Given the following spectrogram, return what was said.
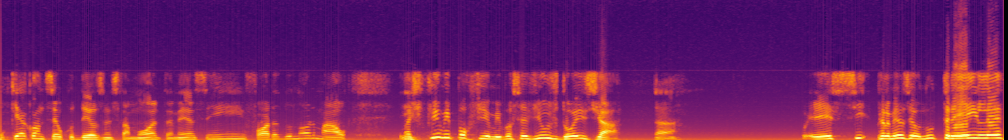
o que aconteceu com o Deus Não Está Morto também, assim, fora do normal. E- Mas filme por filme, você viu os dois já. tá. Esse, pelo menos eu, no trailer,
